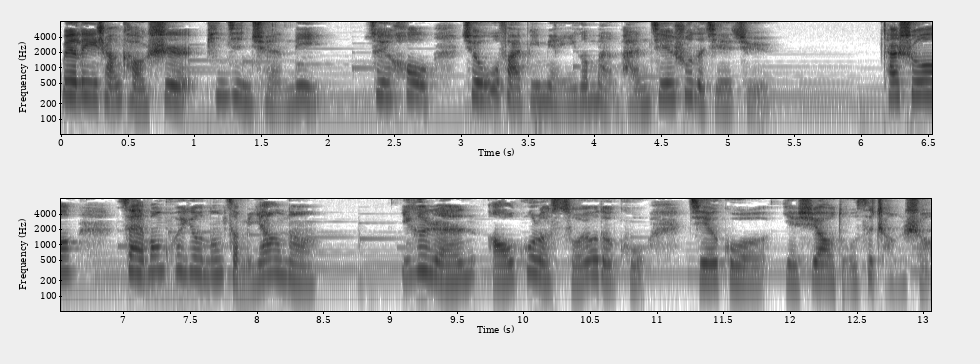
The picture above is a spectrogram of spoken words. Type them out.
为了一场考试拼尽全力，最后却无法避免一个满盘皆输的结局。他说：“再崩溃又能怎么样呢？一个人熬过了所有的苦，结果也需要独自承受。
